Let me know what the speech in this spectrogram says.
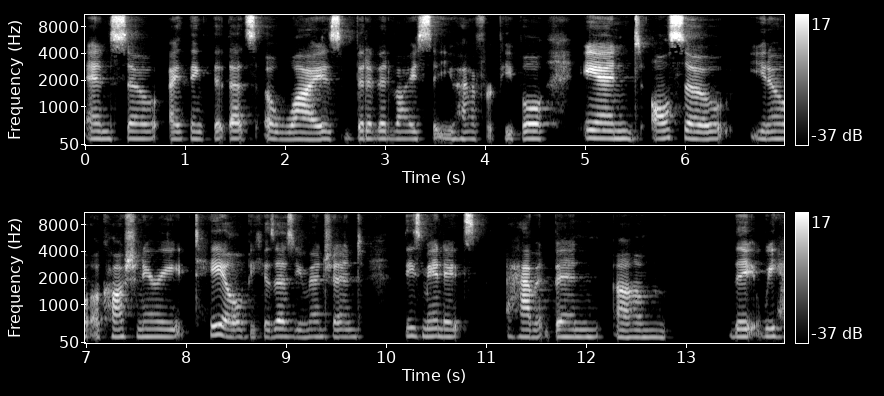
And so i think that that's a wise bit of advice that you have for people. And also you know a cautionary tale because as you mentioned these mandates haven't been um, they we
